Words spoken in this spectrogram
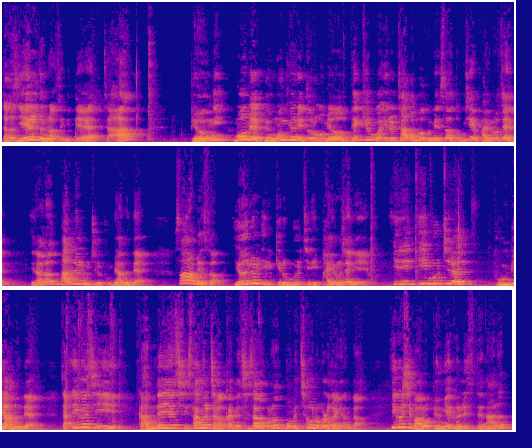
자, 그래서 예를 들어 놨어요, 밑에. 자, 병이, 몸에 병원균이 들어오면 백혈구가 이를 잡아먹으면서 동시에 파이로젠이라는 발열 물질을 분비하는데 싸움에서 열을 일으키는 물질이 파이로젠이에요. 이, 이 물질을 분비하는데 자, 이것이 간내의 시상을 자극하면 시상하고는 몸의 체온을 올라가게 한다. 이것이 바로 병에 걸렸을 때 나는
